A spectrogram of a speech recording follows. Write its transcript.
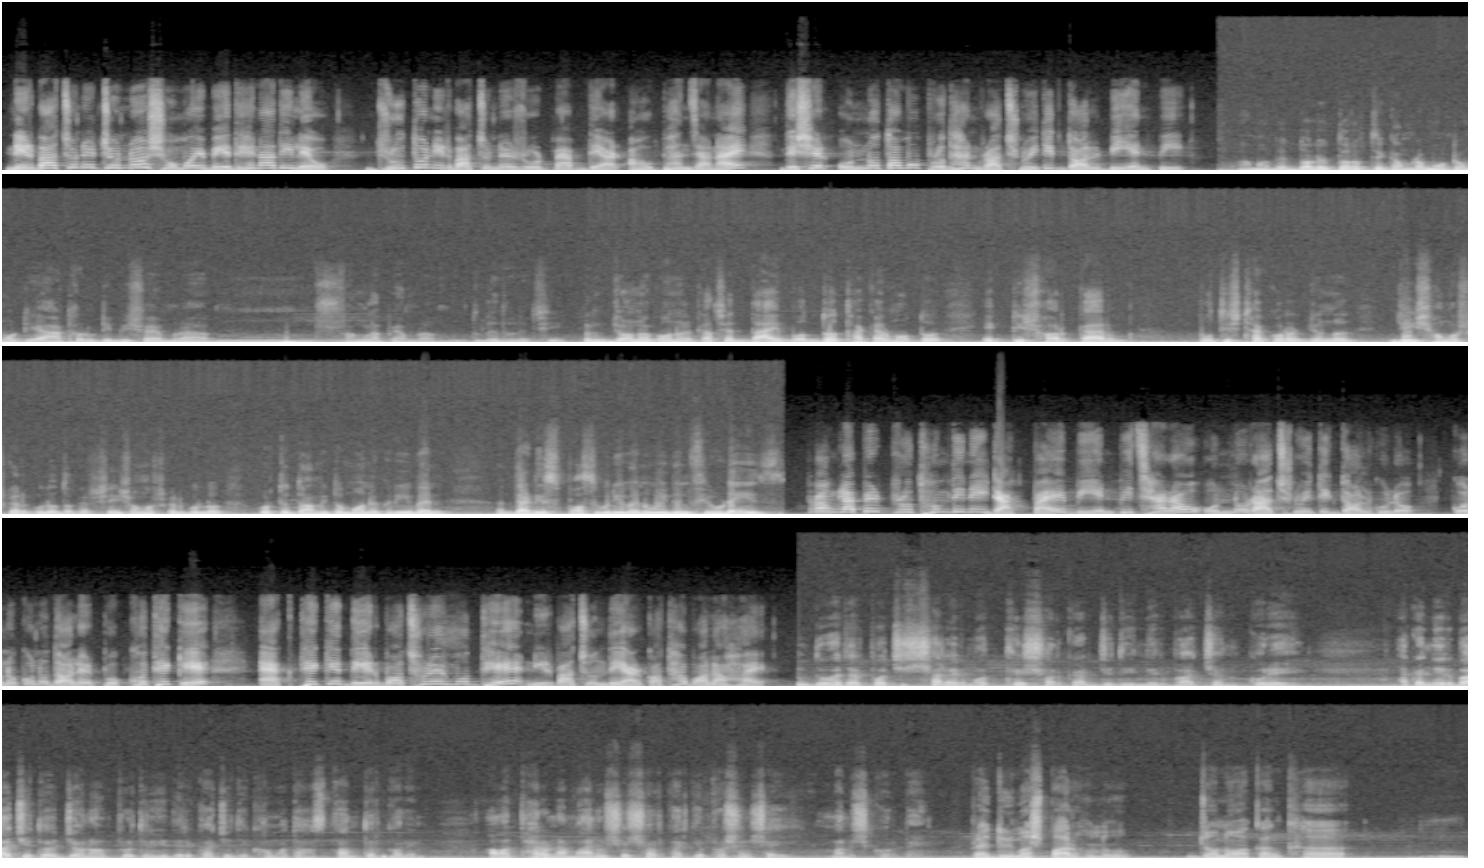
নির্বাচনের জন্য সময় বেঁধে না দিলেও দ্রুত নির্বাচনের রোডম্যাপ দেওয়ার আহ্বান জানায় দেশের অন্যতম প্রধান রাজনৈতিক দল বিএনপি। আমাদের দলের তরফ থেকে আমরা মোটামুটি আঠারোটি বিষয় আমরা সংলাপে আমরা তুলে ধরেছি। জনগণের কাছে দায়বদ্ধ থাকার মতো একটি সরকার প্রতিষ্ঠা করার জন্য যেই সংস্কারগুলো দরকার সেই সংস্কারগুলো করতে তো আমি তো মনে করি even that is possible even within few days সংলাপের প্রথম দিনেই ডাক পায় বিএনপি ছাড়াও অন্য রাজনৈতিক দলগুলো। কোনো কোনো দলের পক্ষ থেকে এক থেকে দেড় বছরের মধ্যে নির্বাচন দেওয়ার কথা বলা হয়। দু হাজার পঁচিশ সালের মধ্যে সরকার যদি নির্বাচন করে একটা নির্বাচিত জনপ্রতিনিধিদের কাছে যদি ক্ষমতা হস্তান্তর করেন আমার ধারণা মানুষের সরকারকে প্রশংসাই মানুষ করবে। প্রায় দুই মাস পার হলো জন আকাঙ্ক্ষা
